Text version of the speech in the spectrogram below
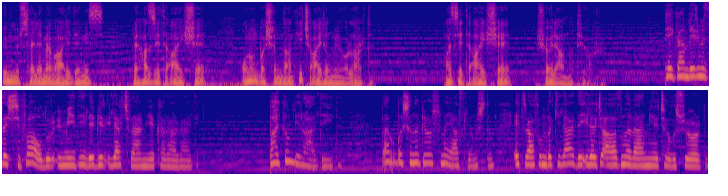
Ümmü Seleme validemiz ve Hazreti Ayşe onun başından hiç ayrılmıyorlardı. Hazreti Ayşe şöyle anlatıyor. Peygamberimize şifa olur ümidiyle bir ilaç vermeye karar verdik. Baygın bir haldeydi. Ben başını göğsüme yaslamıştım. Etrafımdakiler de ilacı ağzına vermeye çalışıyordu.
